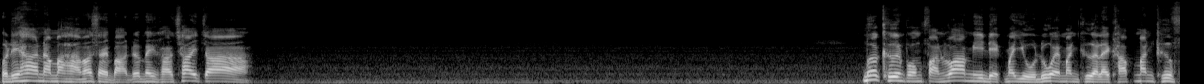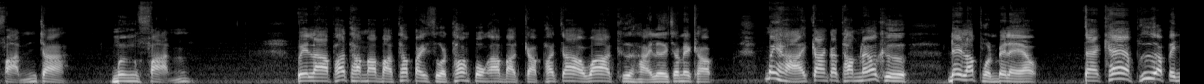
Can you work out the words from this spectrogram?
วันที่ห้านำอาหารมาใส่บาตรด้วยไหมคะใช่จ้าเมื่อคืนผมฝันว่ามีเด็กมาอยู่ด้วยมันคืออะไรครับ มันคือฝันจ้ะมึงฝัน เวลาพระธรรมอาบัติถ้าไปสวดท่องปรงอาบัติกับพระเจ้าวาดคือหายเลยใช่ไหมครับ ไม่หายการกระทำนั้นก็คือได้รับผลไปแล้ว แต่แค่เพื่อเป็น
